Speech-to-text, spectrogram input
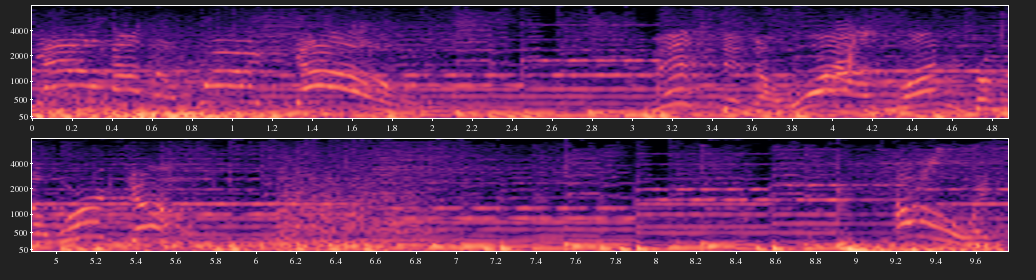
down on the word go! This is a wild one from the word go. Oh, it's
